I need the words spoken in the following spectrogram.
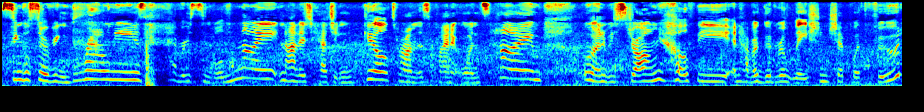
single serving brownies every single night, not attaching guilt. We're on this planet one time. We want to be strong, healthy, and have a good relationship with food.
